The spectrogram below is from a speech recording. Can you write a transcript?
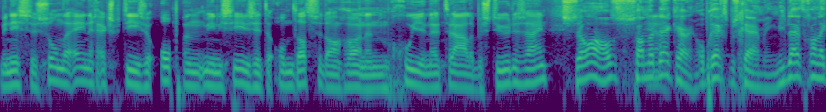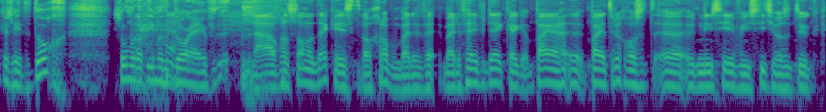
ministers zonder enige expertise op een ministerie zitten, omdat ze dan gewoon een goede neutrale bestuurder zijn. Zoals Sander ja. Dekker op rechtsbescherming. Die blijft gewoon lekker zitten, toch? Zonder dat iemand het door heeft. nou, van Sander Dekker is het wel grappig. Bij de, bij de VVD, kijk, een paar jaar, een paar jaar terug was het, uh, het ministerie van Justitie was natuurlijk,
